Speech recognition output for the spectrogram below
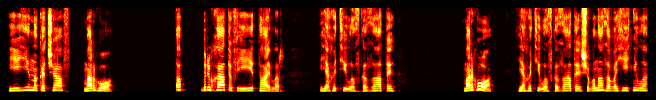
Її накачав Марго, обрюхатив її Тайлер. Я хотіла сказати, Марго, я хотіла сказати, що вона завагітніла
